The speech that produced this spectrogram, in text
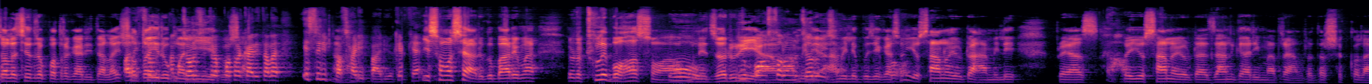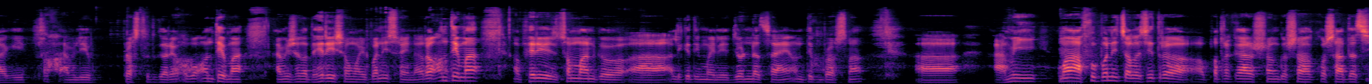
चलचित्र पत्रकारितालाई सतही रूपमा चलचित्र पत्रकारितालाई यसरी पछाडि पारियो क्या? यी समस्याहरूको बारेमा एउटा ठुलै बहस हुने जरुरी। हामीले बुझेका छौँ। यो सानो एउटा हामीले प्रयास र यो सानो एउटा जानकारी मात्र हाम्रो दर्शकको लागि हामीले प्रस्तुत गऱ्यौँ। अब अन्त्यमा हामीसँग धेरै समय पनि छैन र अन्त्यमा फेरि सम्मानको अलिकति मैले जोड्न चाहेँ। अन्तिम प्रश्न हामी म आफू पनि चलचित्र पत्रकार सङ्घको सहकोषाध्यक्ष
